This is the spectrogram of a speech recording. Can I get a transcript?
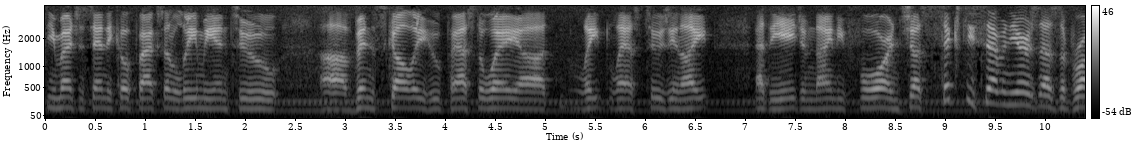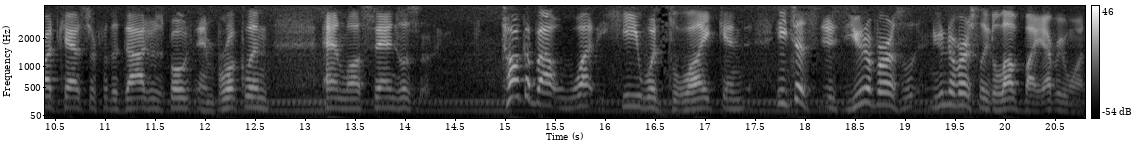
you mentioned Sandy Koufax. That'll lead me into uh, Vin Scully, who passed away uh, late last Tuesday night at the age of 94, and just 67 years as the broadcaster for the Dodgers, both in Brooklyn and Los Angeles. Talk about what he was like, and he just is universally universally loved by everyone.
